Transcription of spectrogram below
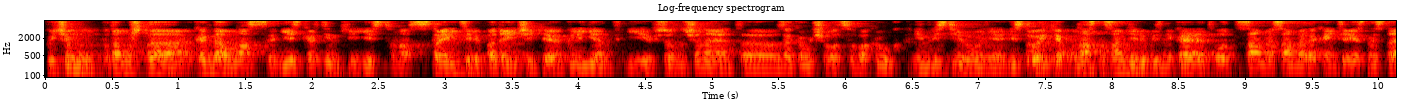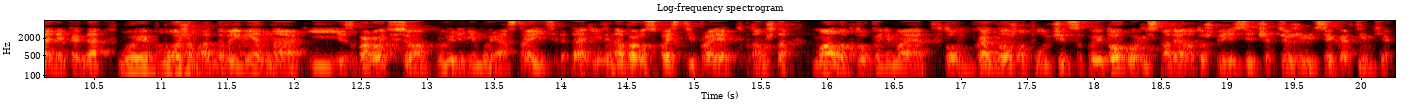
Почему? Потому что, когда у нас есть картинки, есть у нас строители, подрядчики, клиент, и все начинает э, закручиваться вокруг инвестирования и стройки, у нас на самом деле возникает вот самая-самая такая интересная стадия, когда мы можем одновременно и забороть все, ну или не мы, а строители, да, или наоборот спасти проект, потому что мало кто понимает в том, как должно получиться по итогу, несмотря на то, что есть все чертежи и все картинки.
